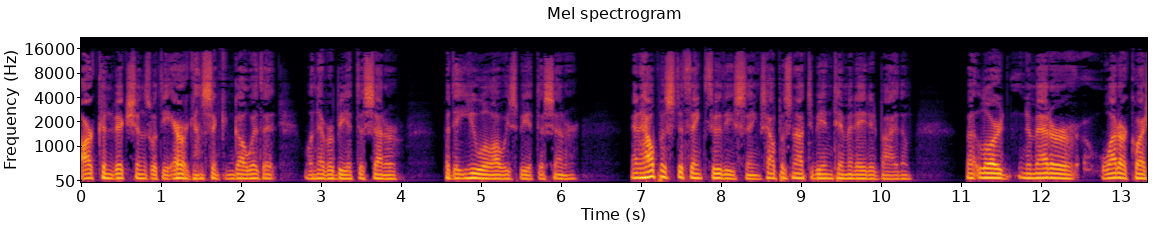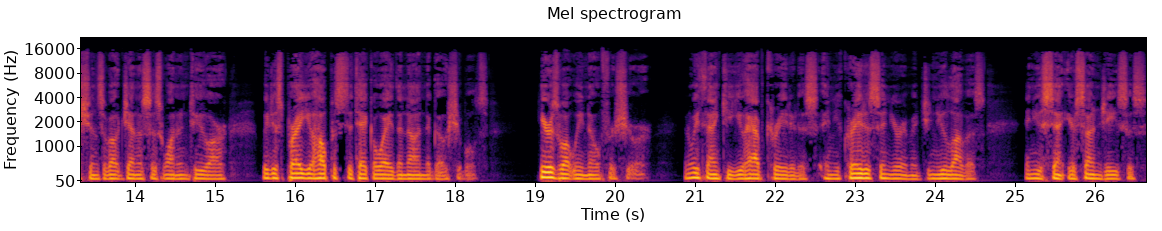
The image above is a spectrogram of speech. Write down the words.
our convictions with the arrogance that can go with it will never be at the center, but that you will always be at the center. And help us to think through these things. Help us not to be intimidated by them. But Lord, no matter what our questions about Genesis 1 and 2 are, we just pray you help us to take away the non negotiables. Here's what we know for sure. And we thank you. You have created us, and you create us in your image, and you love us, and you sent your son Jesus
